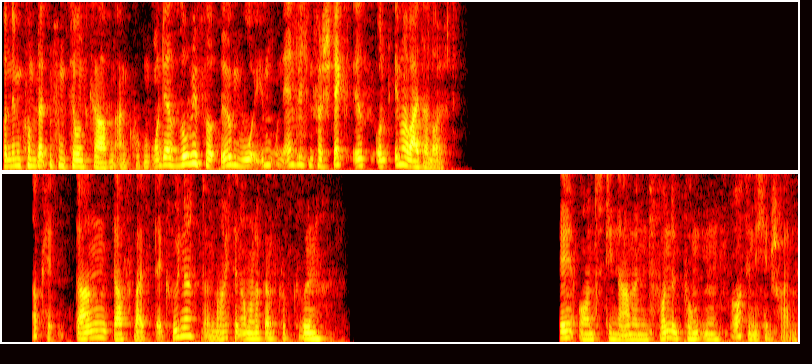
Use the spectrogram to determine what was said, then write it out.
von dem kompletten Funktionsgraphen angucken und der sowieso irgendwo im Unendlichen versteckt ist und immer weiterläuft. Okay, dann das war jetzt der grüne. Dann mache ich den auch mal noch ganz kurz grün. Okay, und die Namen von den Punkten braucht ihr nicht hinschreiben.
